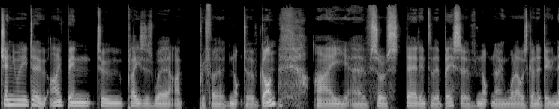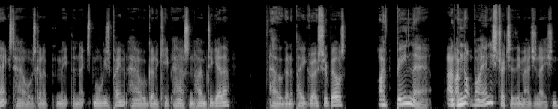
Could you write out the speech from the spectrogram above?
genuinely do. I've been to places where I preferred not to have gone. I have sort of stared into the abyss of not knowing what I was going to do next, how I was going to meet the next mortgage payment, how we're going to keep house and home together, how we're going to pay grocery bills. I've been there, and I'm not by any stretch of the imagination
